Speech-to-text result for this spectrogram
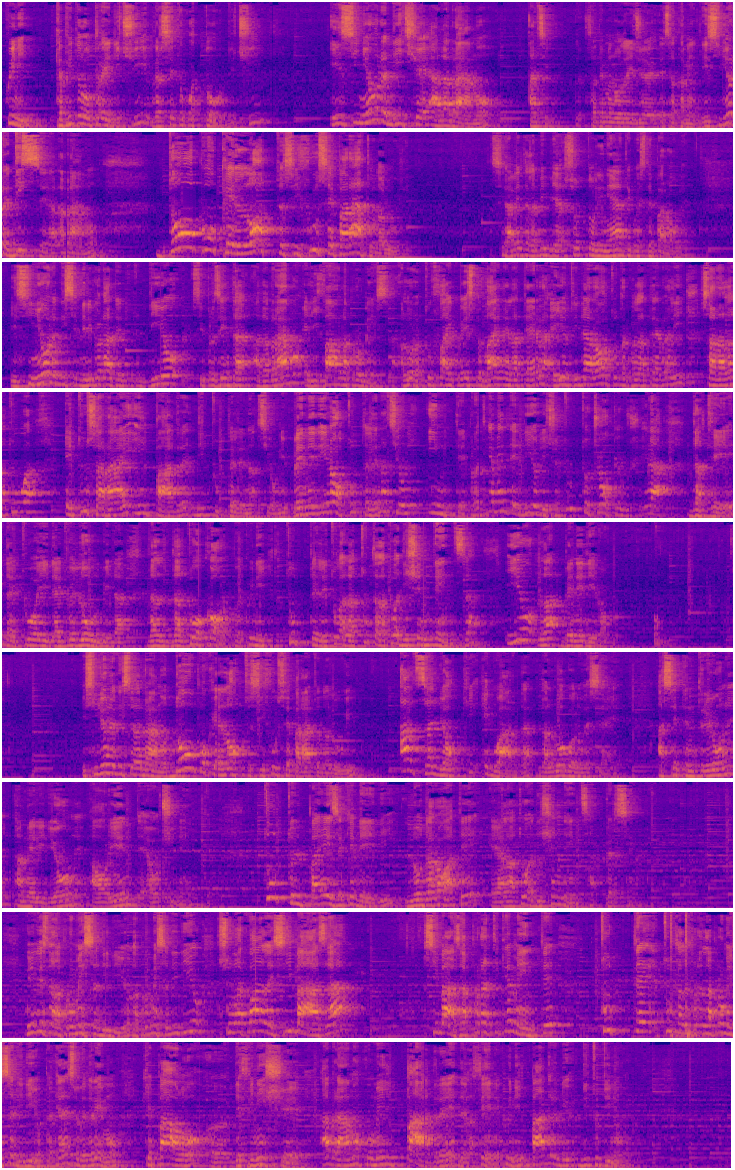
Quindi, capitolo 13, versetto 14, il Signore dice ad Abramo, anzi, fatemelo leggere esattamente, il Signore disse ad Abramo, dopo che Lot si fu separato da lui, se avete la Bibbia sottolineate queste parole, il Signore disse, vi ricordate, Dio si presenta ad Abramo e gli fa una promessa. Allora tu fai questo, vai nella terra e io ti darò tutta quella terra lì, sarà la tua e tu sarai il padre di tutte le nazioni. Benedirò tutte le nazioni in te. Praticamente Dio dice tutto ciò che uscirà da te, dai tuoi, dai tuoi lombi, da, dal, dal, tuo corpo e quindi tue, la, tutta la tua discendenza, io la benedirò. Il Signore disse ad Abramo, dopo che Lot si fu separato da lui, alza gli occhi e guarda dal luogo dove sei, a settentrione, a meridione, a oriente, a occidente. Tutto il paese che vedi lo darò a te e alla tua discendenza per sempre. Quindi questa è la promessa di Dio, la promessa di Dio sulla quale si basa, si basa praticamente tutte, tutta la promessa di Dio, perché adesso vedremo che Paolo eh, definisce Abramo come il padre della fede, quindi il padre di, di tutti noi.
